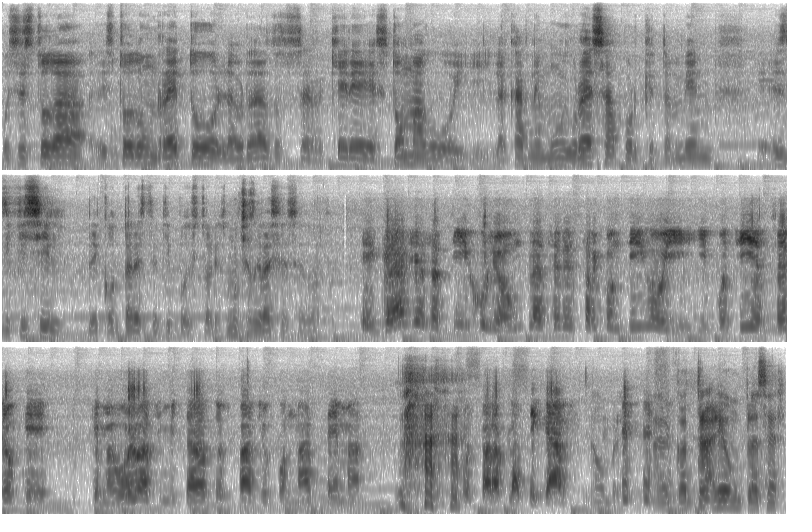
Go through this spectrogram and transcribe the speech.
pues es, toda, es todo un reto, la verdad se requiere estómago y la carne muy gruesa porque también es difícil de contar este tipo de historias. Muchas gracias Eduardo. Eh, gracias a ti Julio, un placer estar contigo y, pues sí, espero que, que, me vuelvas a invitar a tu espacio con más temas pues, para platicar. Hombre, al contrario, un placer.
